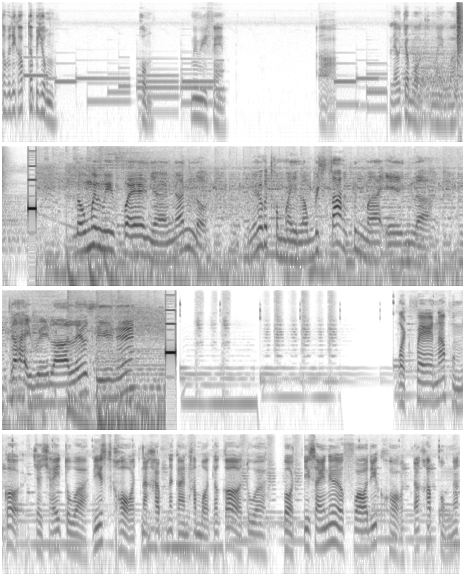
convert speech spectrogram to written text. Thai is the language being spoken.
สวัสดีครับท่านผู้ชม ผมไม่มีแฟนอ่าแล้วจะบอกทำไมวะ เราไม่มีแฟนอย่างนั้นเหรอ แล้วทำไมเราไม่สร้างขึ้นมาเองล่ะ ได้เวลาแล้วสินะบอทแฟนนะผมก็จะใช้ตัว Discord นะครับ ในการทำบอทแล้วก็ตัวบอท Designer for Discord นะครับผมนะ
